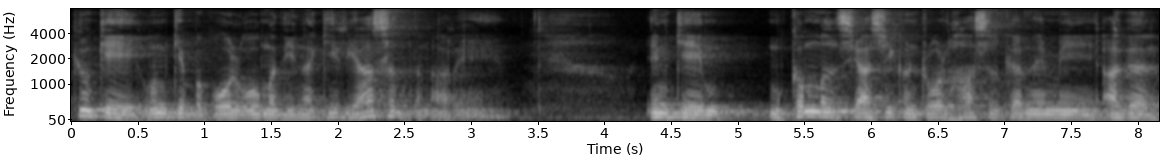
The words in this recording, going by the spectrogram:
کیونکہ ان کے بقول وہ مدینہ کی ریاست بنا رہے ہیں۔ ان کے مکمل سیاسی کنٹرول حاصل کرنے میں اگر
